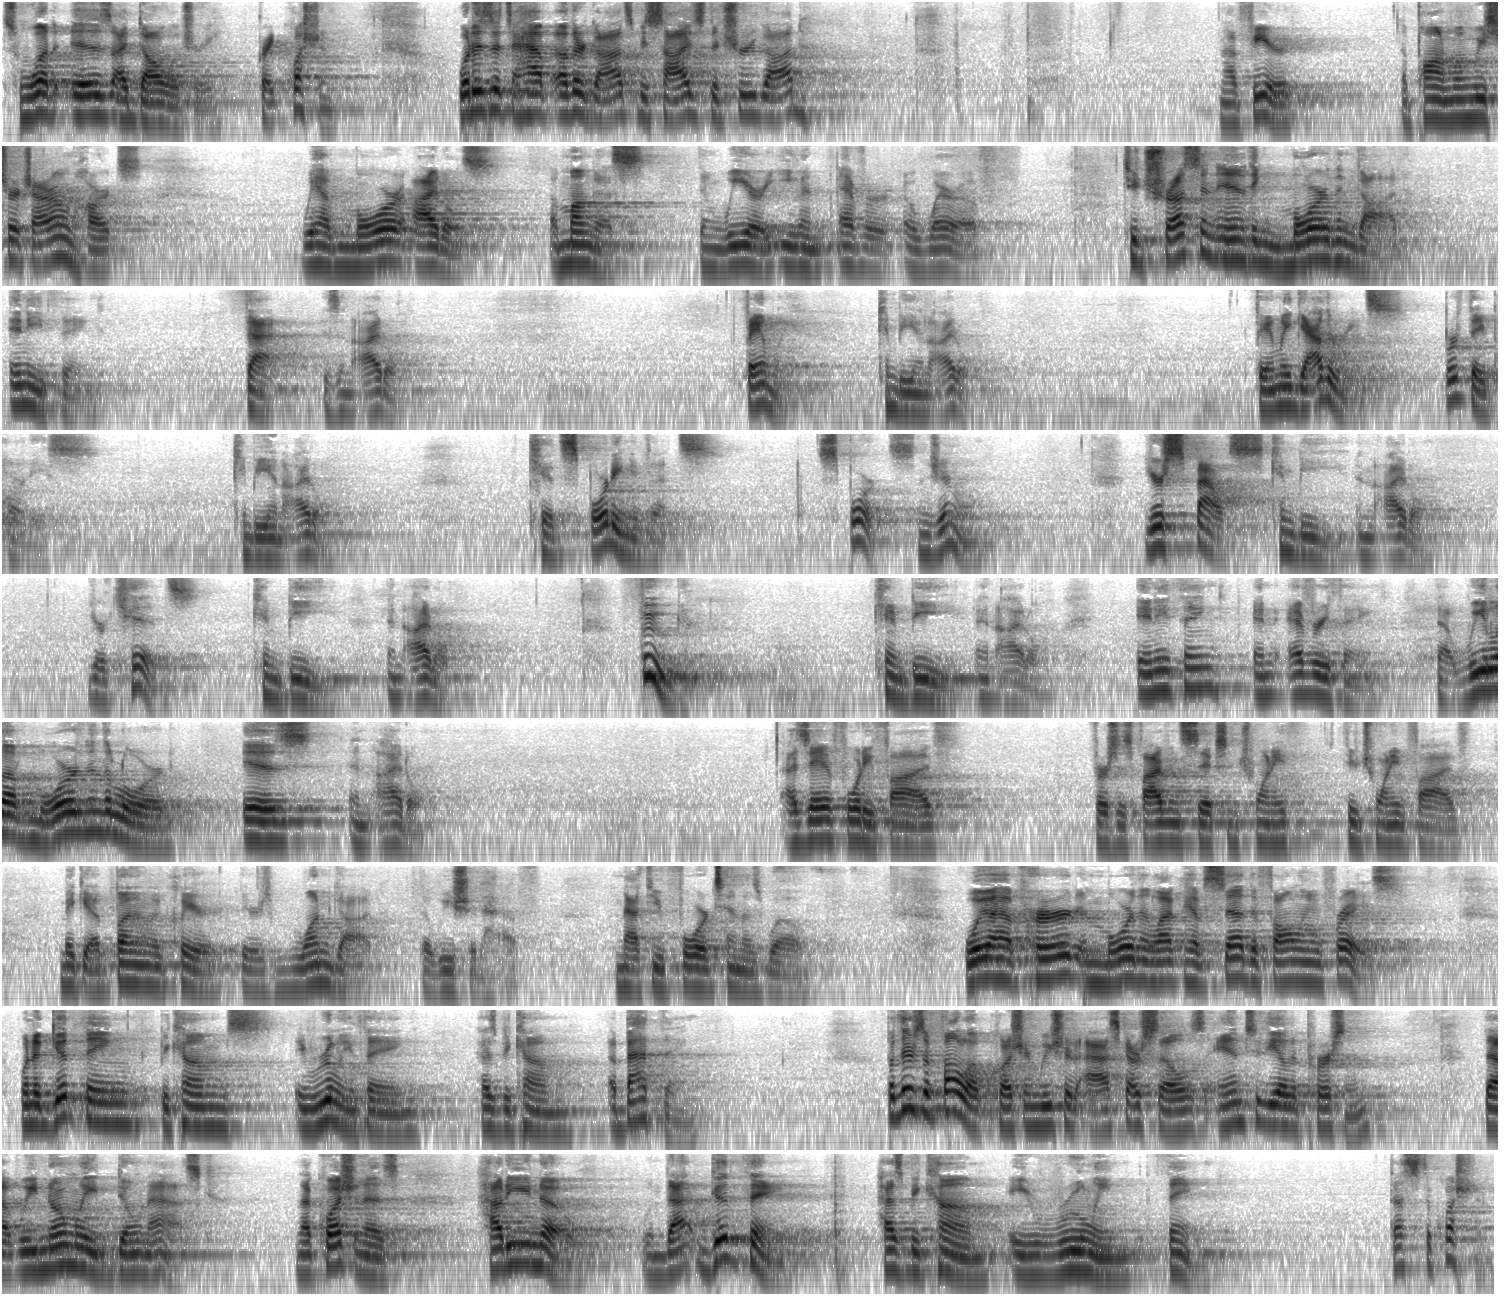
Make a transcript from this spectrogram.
So, what is idolatry? Great question. What is it to have other gods besides the true God? Not fear. Upon when we search our own hearts, we have more idols among us than we are even ever aware of. To trust in anything more than God anything, that is an idol. Family can be an idol. Family gatherings, birthday parties can be an idol. Kids' sporting events, sports in general. Your spouse can be an idol. Your kids can be an idol. Food can be an idol. Anything and everything that we love more than the Lord is an idol. Isaiah 45, verses 5 and 6 and 20 through 25 make it abundantly clear there's one God that we should have. Matthew 4:10 as well. We have heard and more than likely have said the following phrase. When a good thing becomes a ruling thing, has become a bad thing. But there's a follow up question we should ask ourselves and to the other person that we normally don't ask. And that question is how do you know when that good thing has become a ruling thing? That's the question.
